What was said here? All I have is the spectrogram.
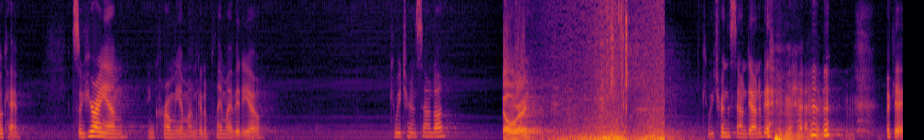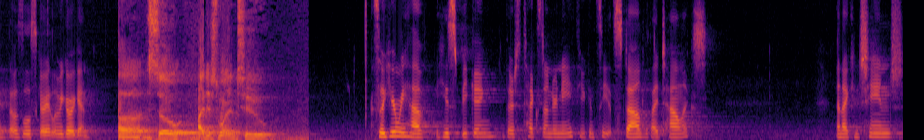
Okay, so here I am in Chromium. I'm going to play my video. Can we turn the sound on? All right. Can we turn the sound down a bit? okay, that was a little scary. Let me go again. Uh, so I just wanted to so here we have, he's speaking. There's text underneath. You can see it's styled with italics. And I can change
